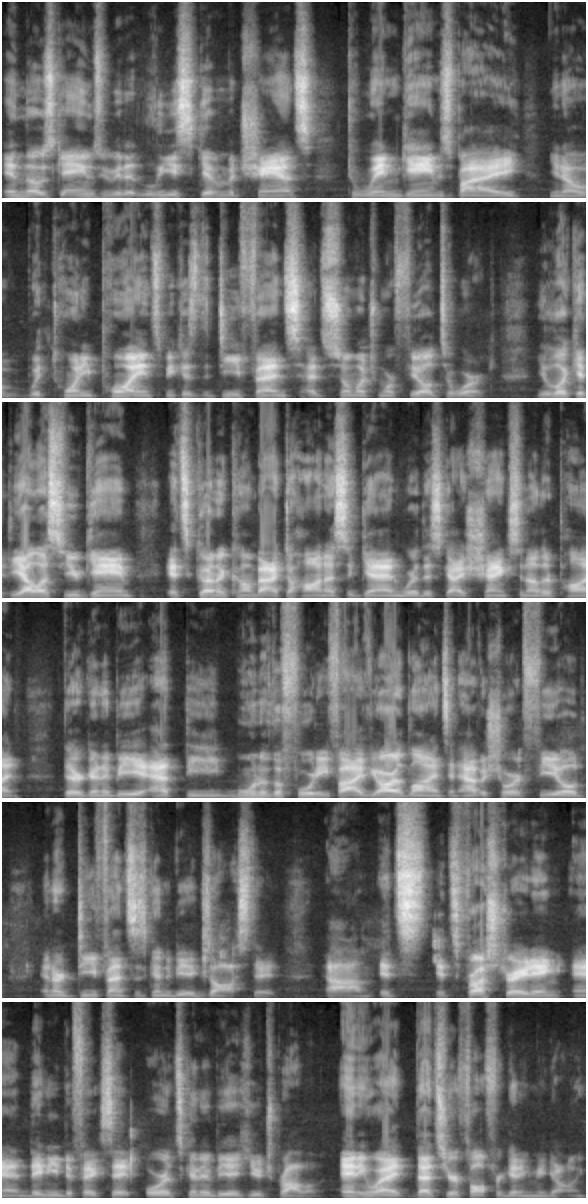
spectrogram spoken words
in those games, we would at least give him a chance to win games by you know with 20 points because the defense had so much more field to work. You look at the LSU game; it's gonna come back to haunt us again, where this guy shanks another punt. They're going to be at the one of the 45 yard lines and have a short field, and our defense is going to be exhausted. Um, it's it's frustrating, and they need to fix it, or it's going to be a huge problem. Anyway, that's your fault for getting me going.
